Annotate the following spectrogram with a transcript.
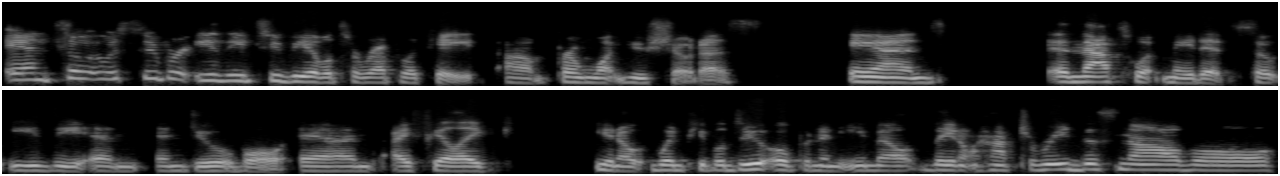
and so it was super easy to be able to replicate um, from what you showed us. And, and that's what made it so easy and, and doable. And I feel like, you know, when people do open an email, they don't have to read this novel.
